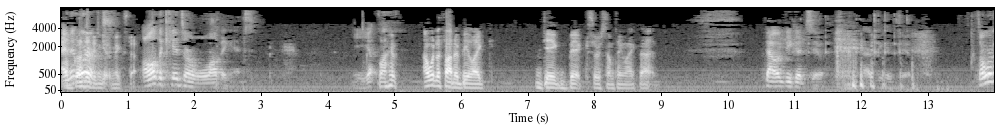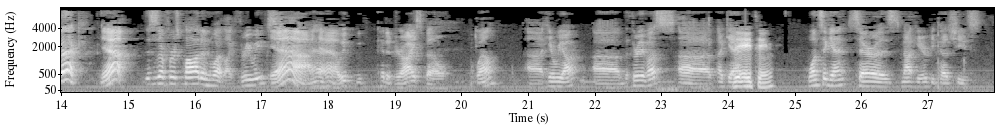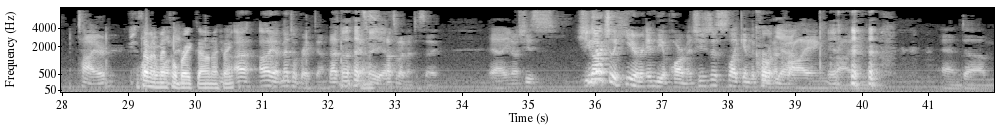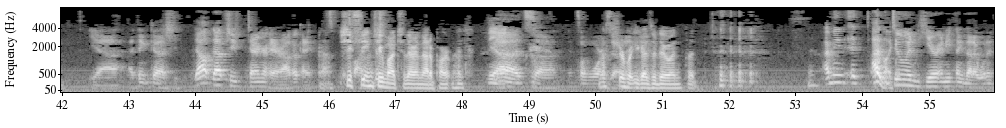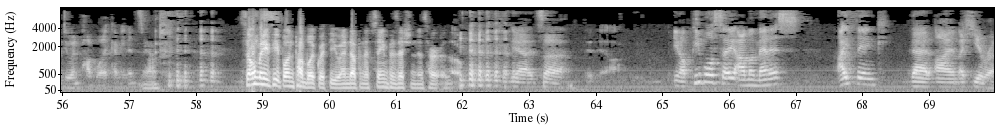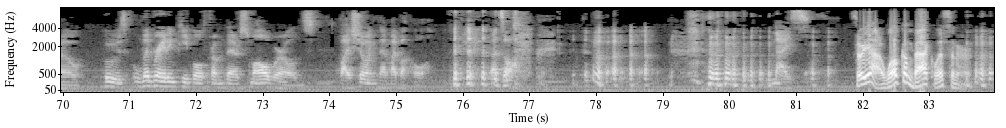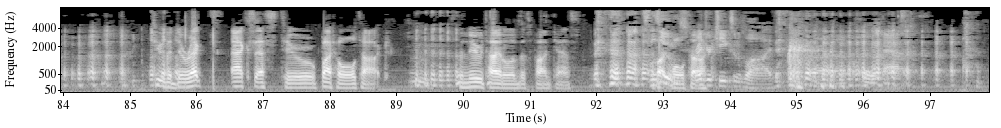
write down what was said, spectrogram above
And I'm it glad they worked. didn't get it mixed up. All the kids are loving it. Yep. As long as- I would have thought it'd be like Dig Bix or something like that. That would be good too. That would be good too. So we're back. Yeah. This is our first pod in what, like three weeks? Yeah. Yeah. Yeah. We've, we've hit a dry spell. Well, uh, here we are, uh, the three of us. Uh, again, The 18. once again, Sarah is not here because she's tired. She's Like having a a mental woman. breakdown, I You know, think. uh, oh yeah, mental breakdown. That, That's yes, yeah. that's what I meant to say. Yeah, you know, she's She she's got- actually here in the apartment. She's just like in the Cor- corner yeah. crying, Yeah. crying. And um, yeah, I think uh, she. Oh, no, she's tearing her hair out. Okay, Yeah. that's- that's She's fine. seen Just- too much there in that apartment. Yeah, yeah. it's uh, it's a war I'm not zone. sure what you guys are doing, but I mean, it, I I'm like it. doing here anything that I wouldn't do in public. I mean, it's yeah. So many people in public with you end up in the same position as her, though. yeah, it's uh, you know, people say I'm a menace. I think that I'm a hero who's liberating people from their small worlds by showing them my butthole. That's all. nice. So yeah, welcome back, listener, to the direct access to butthole talk. The new title of this podcast. Butthole Spread talk. your cheeks and fly. Uh, whole cast.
